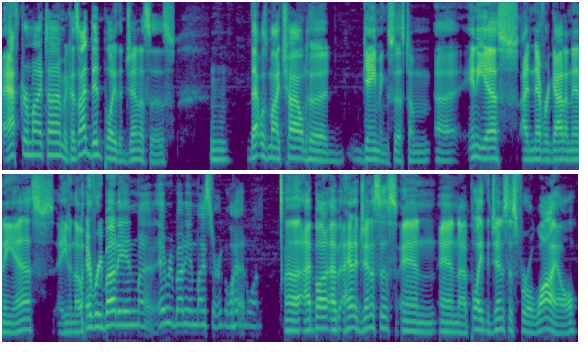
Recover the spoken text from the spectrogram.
after my time because I did play the Genesis. Mhm. That was my childhood gaming system. Uh, NES, I never got an NES, even though everybody in my everybody in my circle had one. Uh, I bought, I had a Genesis and and uh, played the Genesis for a while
